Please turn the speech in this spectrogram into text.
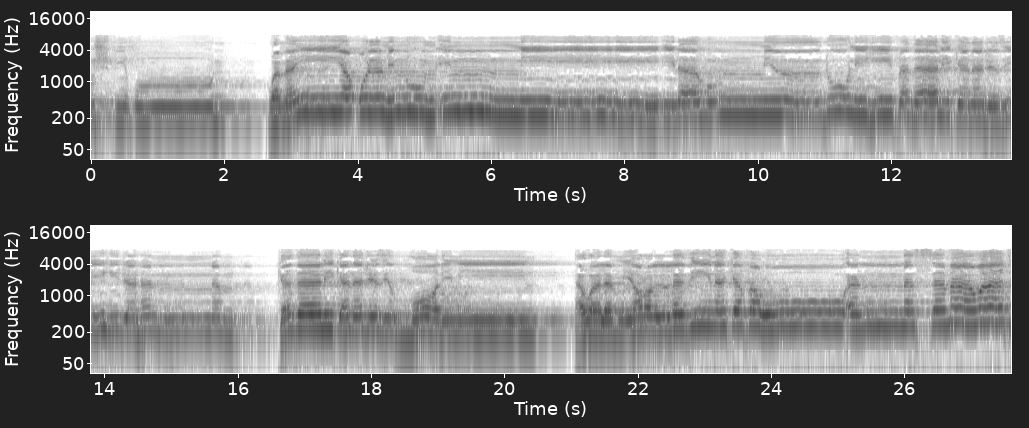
مشفقون. ومن يقل منهم إني إله من دونه فذلك نجزيه جهنم كذلك نجزي الظالمين. أولم ير الذين كفروا أن السماوات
